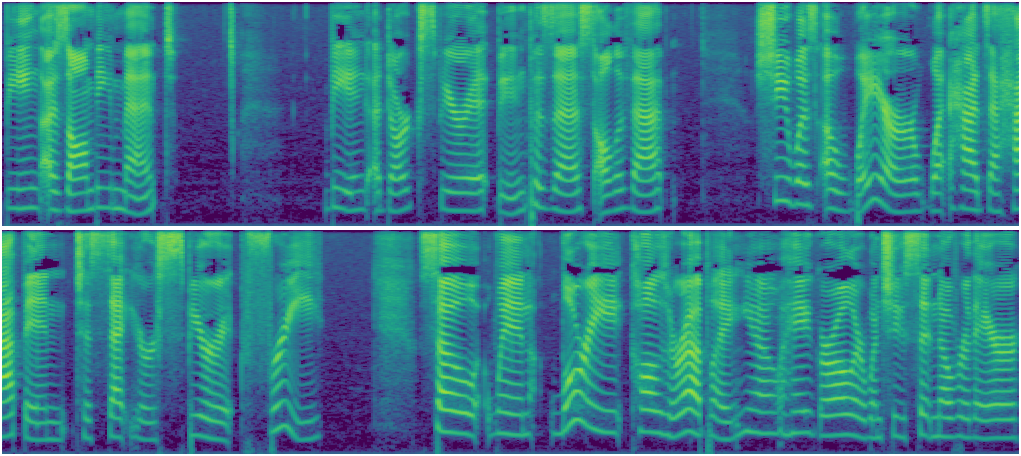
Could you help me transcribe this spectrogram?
being a zombie meant, being a dark spirit, being possessed, all of that she was aware what had to happen to set your spirit free. So when Lori calls her up, like, you know, hey girl, or when she's sitting over there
